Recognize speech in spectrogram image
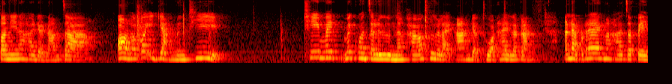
ตอนนี้นะคะ เดี๋ยวน้ำจะอ๋อแล้วก็อีกอย่างหนึ่งที่ที่ไม่ไม่ควรจะลืมนะคะ ก็คืออะไรอะเดี๋ยวทวนให้แล้วกัน อันดับแรกนะคะจะเป็น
